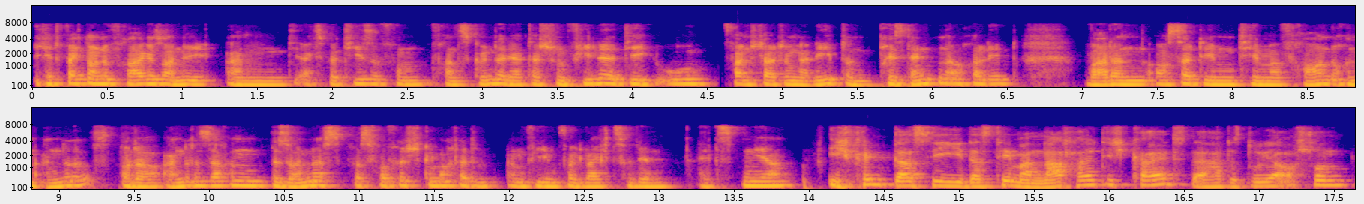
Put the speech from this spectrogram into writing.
Ich hätte vielleicht noch eine Frage so an die, an die Expertise von Franz Günther. Der hat ja schon viele DGU-Veranstaltungen erlebt und Präsidenten auch erlebt. War dann außer dem Thema Frauen noch ein anderes oder andere Sachen besonders, was Frau Fisch gemacht hat, irgendwie im Vergleich zu den letzten Jahren? Ich finde, dass sie das Thema Nachhaltigkeit, da hattest du ja auch schon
